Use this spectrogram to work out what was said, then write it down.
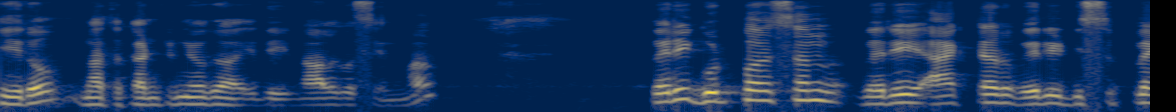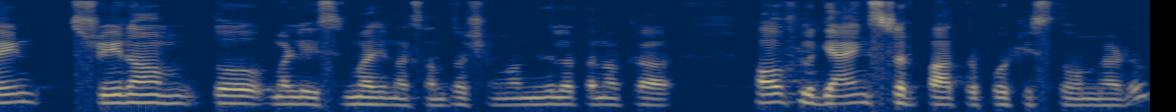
హీరో నాతో కంటిన్యూగా ఇది నాలుగో సినిమా. Very good person very actor very disciplined శ్రీరామ్తో మళ్ళీ ఈ సినిమా నాకు సంతోషంగా ఉంది. ఇందులో తను ఒక పవర్ఫుల్ గ్యాంగ్స్టర్ పాత్ర పోషిస్తూ ఉన్నాడు.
